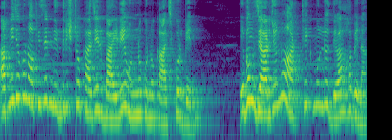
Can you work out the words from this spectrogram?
আপনি যখন অফিসের নির্দিষ্ট কাজের বাইরে অন্য কোনো কাজ করবেন এবং যার জন্য আর্থিক মূল্য দেওয়া হবে না,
